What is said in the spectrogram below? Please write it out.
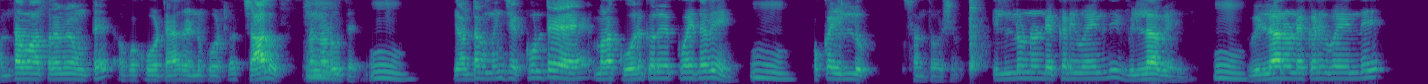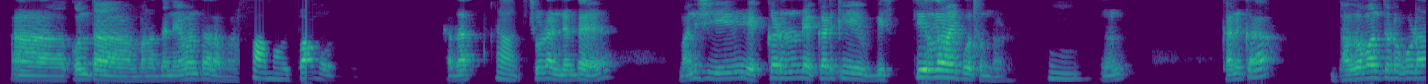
అంత మాత్రమే ఉంటే ఒక కోట రెండు కోట్ల చాలు నన్ను. అడిగితే. అంతకు మించి ఎక్కువ ఉంటే మన కోరికలు ఎక్కువైతవి ఒక ఇల్లు సంతోషం. ఇల్లు నుండి ఎక్కడికి పోయింది? విల్లా పోయింది. విల్లా నుండి ఎక్కడికి పోయింది? ఆ కొంత మన దాన్ని ఏమంటారమ్మా? ఫామ్ హౌస్ ఫామ్ హౌస్ కదా చూడండి అంటే మనిషి ఎక్కడి నుండి ఎక్కడికి విస్తీర్ణం అయిపోతున్నాడు? కనుక భగవంతుడు కూడా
